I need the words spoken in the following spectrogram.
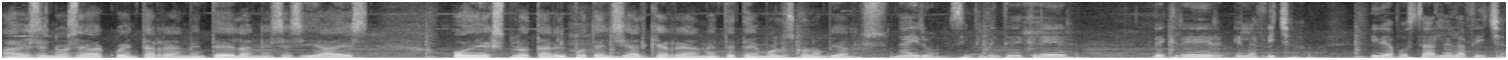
a veces no se da cuenta realmente de las necesidades o de explotar el potencial que realmente tenemos los colombianos. Nairo, simplemente de creer, de creer en la ficha y de apostarle a la ficha.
